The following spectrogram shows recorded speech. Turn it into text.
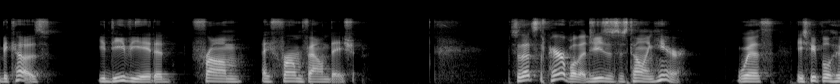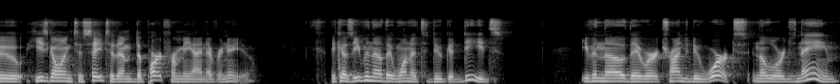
because you deviated from a firm foundation. So that's the parable that Jesus is telling here with these people who he's going to say to them, Depart from me, I never knew you. Because even though they wanted to do good deeds, even though they were trying to do works in the Lord's name,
